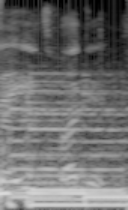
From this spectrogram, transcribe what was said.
saved. Fuck it.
